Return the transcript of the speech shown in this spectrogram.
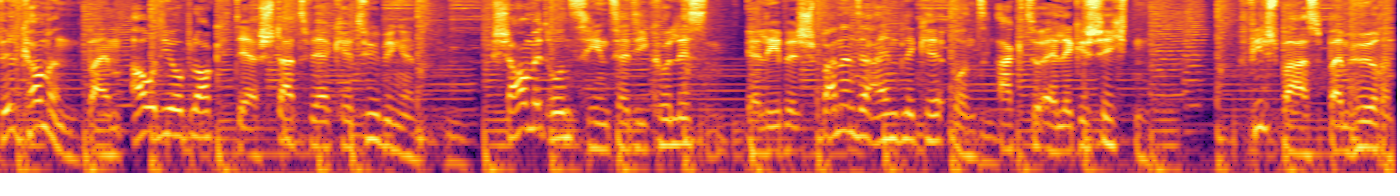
Willkommen beim Audioblog der Stadtwerke Tübingen. Schau mit uns hinter die Kulissen, erlebe spannende Einblicke und aktuelle Geschichten. Viel Spaß beim Hören.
